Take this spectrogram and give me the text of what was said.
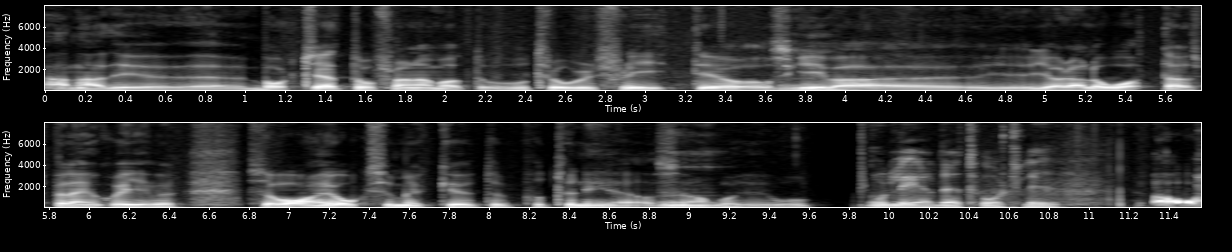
han hade ju, eh, bortsett då från att han var otroligt flitig och skriva, mm. göra låtar och spela in skivor, så var han ju också mycket ute på turné. Alltså, mm. han var ju, och levde ett hårt liv. Ja,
